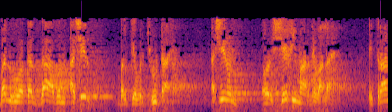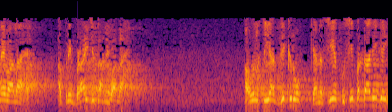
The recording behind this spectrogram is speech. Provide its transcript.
بل هو کذاب اشر، بلکہ وہ جھوٹا ہے۔ اشر اور شیخی مارنے والا ہے۔ اترانے والا ہے، اپنی بڑائی جتانے والا ہے۔ اول کیا ذکر کیا نصیحت اسی پر ڈالی گئی،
